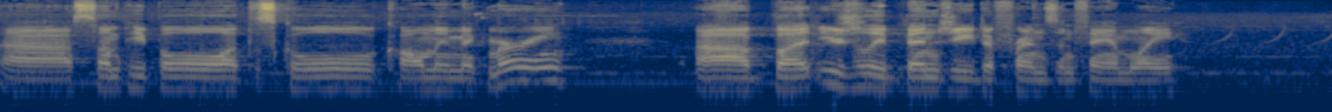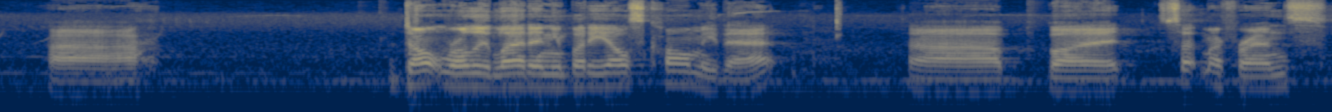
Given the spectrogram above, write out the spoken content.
Uh, some people at the school call me McMurray, uh, but usually Benji to friends and family. Uh, don't really let anybody else call me that, uh, but except my friends.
